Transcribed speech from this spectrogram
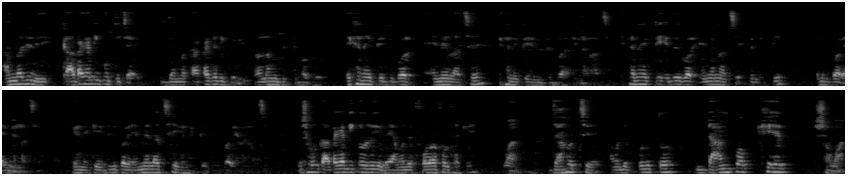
আমরা যদি কাটাকাটি করতে চাই, যদি আমরা কাটাকাটি করি, তাহলে আমরা দেখতে পাবো এখানে একটি এ টু পাওয়ার এনএল আছে, এখানে একটি এ টু পাওয়ার এনএল আছে, এখানে একটি এ টু পাওয়ার এমএন আছে, এখানে একটি এ টু পাওয়ার এমএন আছে, এখানে একটি এ টু পাওয়ার এমএল আছে, এখানে একটি এ টু পাওয়ার এমএন আছে। এই সকল কাটাকাটি করে গেলে আমাদের ফলাফল থাকে ওয়ান যা হচ্ছে আমাদের প্রদত্ত ডান পক্ষের সমান।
